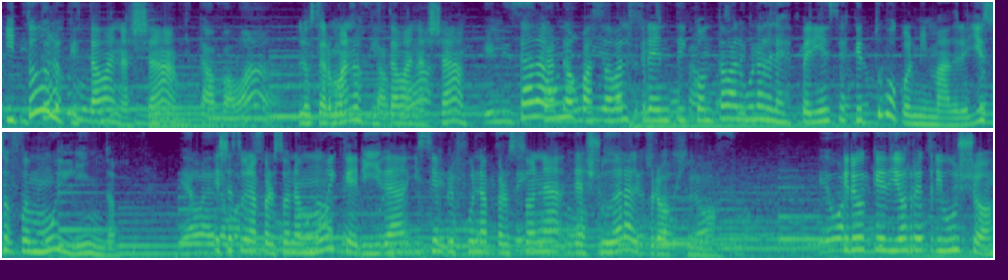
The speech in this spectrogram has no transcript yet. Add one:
Y todos los que estaban allá, los hermanos que estaban allá, cada uno pasaba al frente y contaba algunas de las experiencias que tuvo con mi madre, y eso fue muy lindo. Ella es una persona muy querida y siempre fue una persona de ayudar al prójimo. Creo que Dios retribuyó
